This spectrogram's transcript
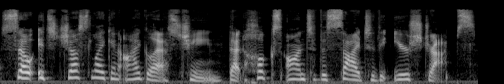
so it's just like an eyeglass chain that hooks onto the side to the ear straps.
